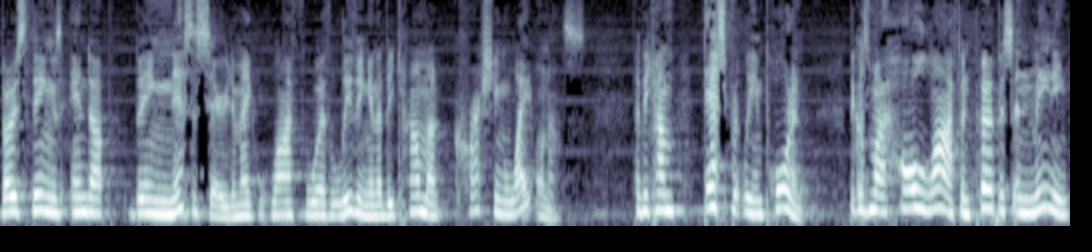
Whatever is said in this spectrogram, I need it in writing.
Those things end up being necessary to make life worth living and they become a crushing weight on us. They become desperately important Because my whole life and purpose and meaning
